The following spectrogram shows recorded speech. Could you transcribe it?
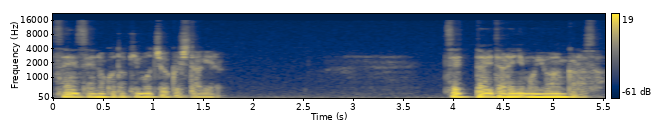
先生のこと気持ちよくしてあげる。絶対誰にも言わんからさ。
